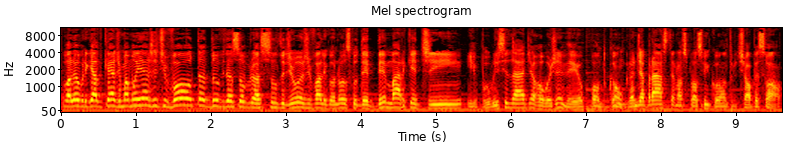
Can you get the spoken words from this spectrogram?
Valeu, obrigado, Kedma. Amanhã a gente volta. Dúvidas sobre o assunto de hoje? Fale conosco, dbmarketing e publicidade, gmail.com. Grande abraço, até nosso próximo encontro. Tchau, pessoal.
